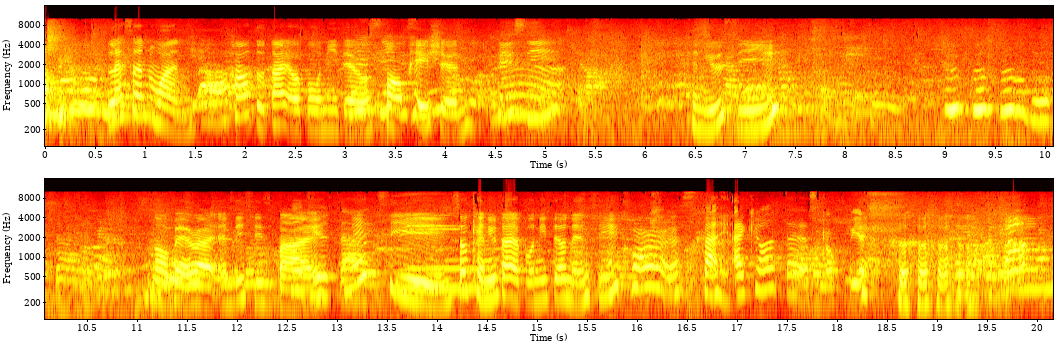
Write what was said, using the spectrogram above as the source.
Lesson 1 How to tie a ponytail for patient. Can you see? Can you see? Not bad, right? And this is by? Nancy. So can you tie a ponytail, Nancy? Of course. But I cannot tie a scorpion. Um,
